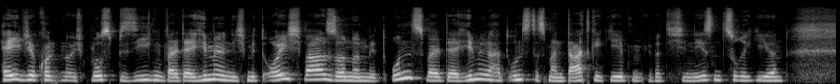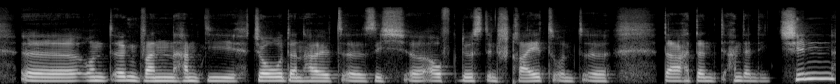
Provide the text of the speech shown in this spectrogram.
hey, wir konnten euch bloß besiegen, weil der Himmel nicht mit euch war, sondern mit uns, weil der Himmel hat uns das Mandat gegeben, über die Chinesen zu regieren. Äh, und irgendwann haben die Joe dann halt äh, sich äh, aufgelöst in Streit und äh, da hat dann, haben dann die Qin,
